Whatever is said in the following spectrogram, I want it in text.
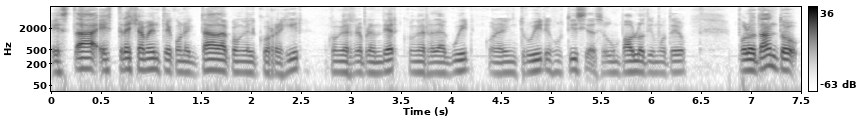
está estrechamente conectada con el corregir, con el reprender, con el redaguir, con el instruir en justicia, según Pablo Timoteo. Por lo tanto,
